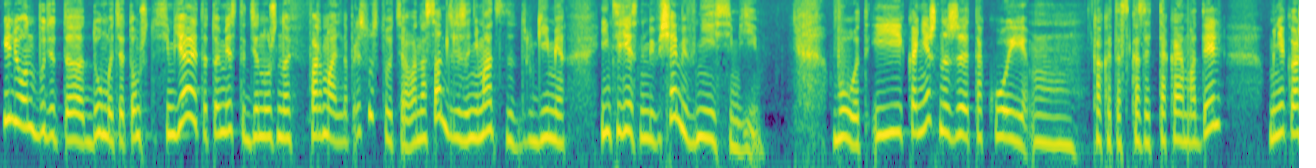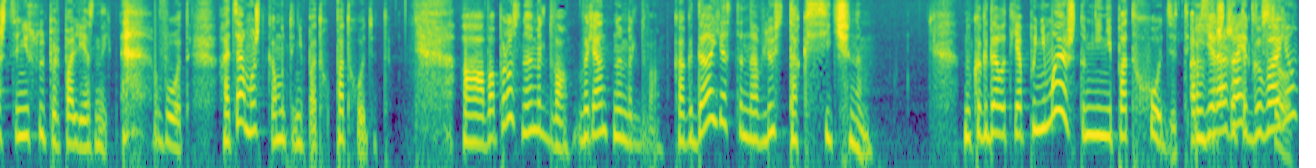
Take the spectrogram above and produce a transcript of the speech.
Или он будет а, думать о том, что семья это то место, где нужно формально присутствовать, а на самом деле заниматься другими интересными вещами вне семьи. Вот. И, конечно же, такой, как это сказать, такая модель, мне кажется, не супер полезной. Вот. Хотя, может, кому-то не подходит. А, вопрос номер два, вариант номер два. Когда я становлюсь токсичным? Ну, когда вот я понимаю, что мне не подходит, и я что-то говорю,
